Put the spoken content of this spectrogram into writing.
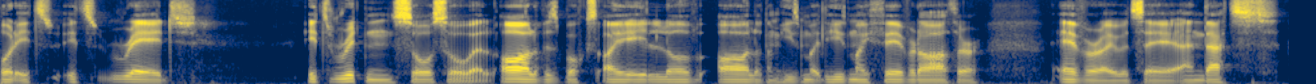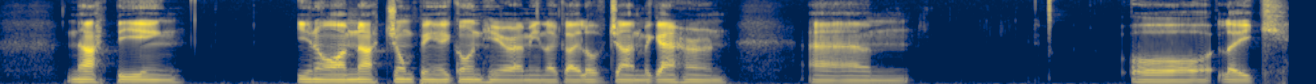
but it's it's read it's written so so well all of his books I love all of them he's my he's my favorite author ever I would say and that's not being you know I'm not jumping a gun here I mean like I love John McGahern um or like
